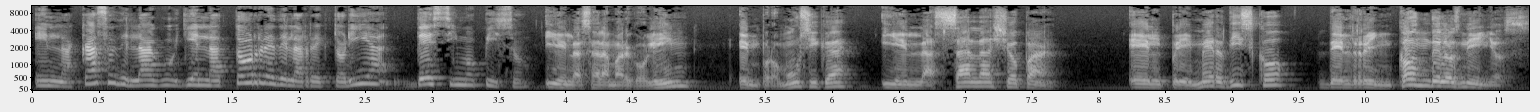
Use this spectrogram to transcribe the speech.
en la Casa del Lago y en la Torre de la Rectoría, décimo piso. Y en la sala Margolín, en Promúsica y en la sala Chopin. El primer disco del Rincón de los Niños.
